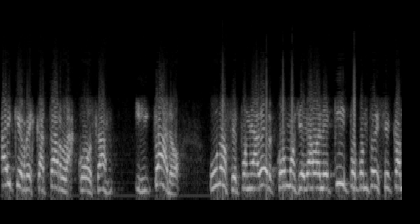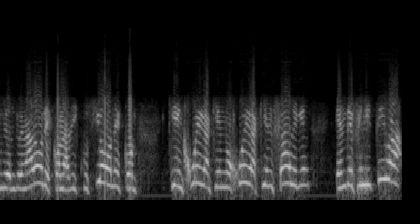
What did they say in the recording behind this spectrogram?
hay que rescatar las cosas y claro, uno se pone a ver cómo llegaba el equipo con todo ese cambio de entrenadores, con las discusiones, con quién juega, quién no juega, quién sale, quién... en definitiva,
